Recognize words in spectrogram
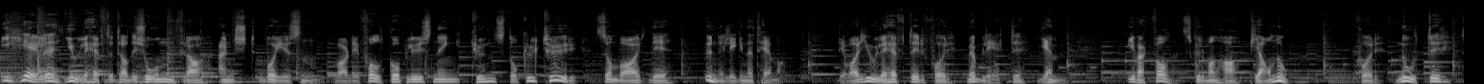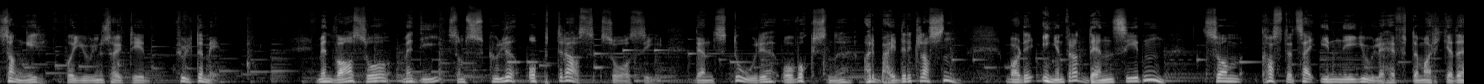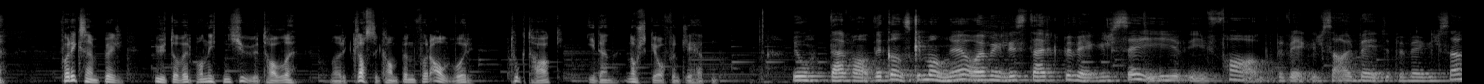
I hele juleheftetradisjonen fra Ernst Bojesen var det folkeopplysning, kunst og kultur som var det underliggende tema. Det var julehefter for møblerte hjem. I hvert fall skulle man ha piano. For noter, sanger for julens høytid fulgte med. Men hva så med de som skulle oppdras, så å si? Den store og voksne arbeiderklassen? Var det ingen fra den siden som kastet seg inn i juleheftemarkedet? F.eks. utover på 1920-tallet, når Klassekampen for alvor tok tak i den norske offentligheten. Jo, der var det ganske mange, og en veldig sterk bevegelse i, i fagbevegelse, arbeiderbevegelse.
